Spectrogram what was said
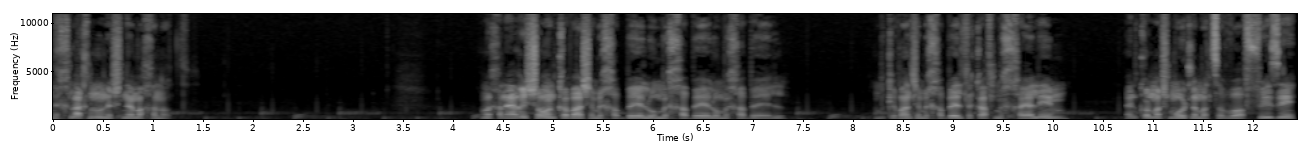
נחלקנו לשני מחנות. המחנה הראשון קבע שמחבל הוא מחבל הוא מחבל, ומכיוון שמחבל תקף חיילים, אין כל משמעות למצבו הפיזי,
